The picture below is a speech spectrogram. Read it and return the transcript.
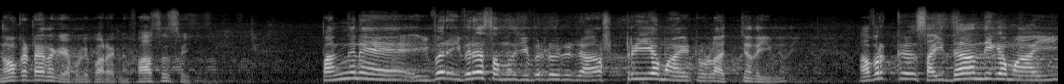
നോക്കട്ടെ എന്നൊക്കെയാണ് പുള്ളി പറയുന്നത്. ഫാസിസൈ അപ്പം അങ്ങനെ ഇവർ ഇവരെ സംബന്ധിച്ച് ഇവരുടെ ഒരു രാഷ്ട്രീയമായിട്ടുള്ള അജ്ഞതയും അവർക്ക് സൈദ്ധാന്തികമായി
